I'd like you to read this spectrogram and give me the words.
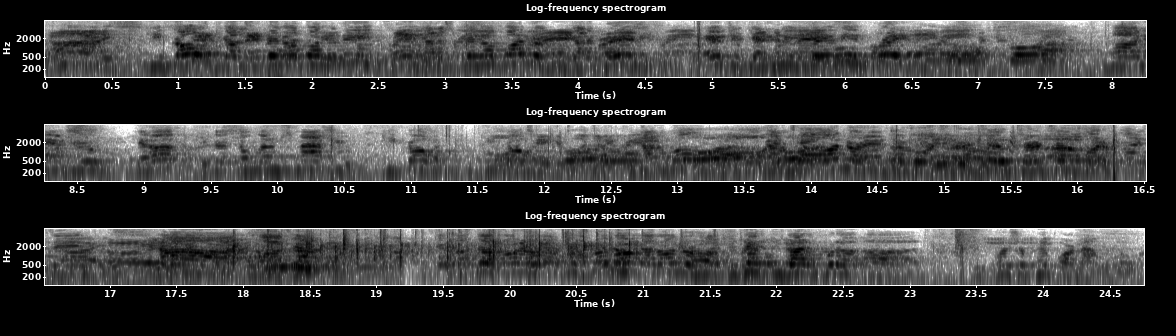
Nice. Keep going. You gotta spin up underneath. You gotta spin up under. You gotta Granby. Andrew, get the Granby and break. Come on, Andrew. Get up. Don't let him smash you. Keep going. Keep going. take it like a You gotta roll. You gotta roll under, Andrew. Turn two, turn two, butterflies in. Nice. Block it. Get up that underhook. Get up that underhook. You you gotta put a, uh, where's your pimp arm at with over?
